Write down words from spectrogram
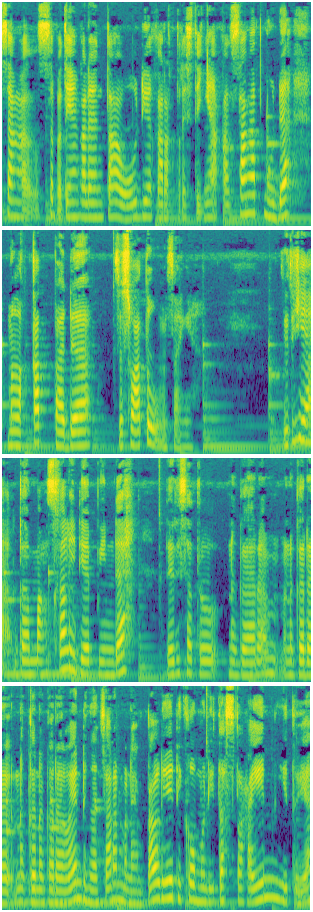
sangat seperti yang kalian tahu dia karakteristiknya akan sangat mudah melekat pada sesuatu misalnya. Jadi ya gampang sekali dia pindah dari satu negara negara negara negara lain dengan cara menempel dia di komoditas lain gitu ya.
